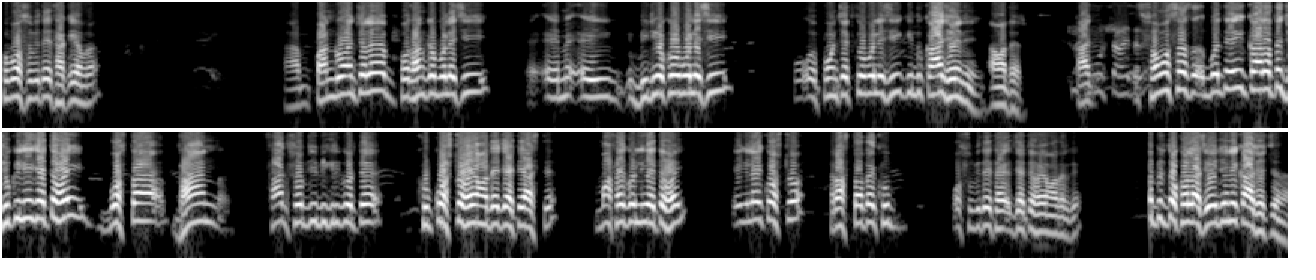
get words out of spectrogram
খুব অসুবিধায় থাকি আমরা। পান্ডু অঞ্চলে প্রধানকে বলেছি এই বিডিওকেও বলেছি পঞ্চায়েতকেও বলেছি কিন্তু কাজ হয়নি আমাদের। কাজ সমস্যা বলতে এই কাদাতে ঝুঁকি নিয়ে যেতে হয়? বস্তা ধান শাক সবজি বিক্রি করতে খুব কষ্ট হয় আমাদের যেতে আসতে। মাথায় করে নিয়ে যেতে হয়। এগুলাই কষ্ট। রাস্তাতে খুব অসুবিধায় যেতে হয় আমাদেরকে। বিজেপির দখল আছে ওই জন্যই কাজ হচ্ছে না।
